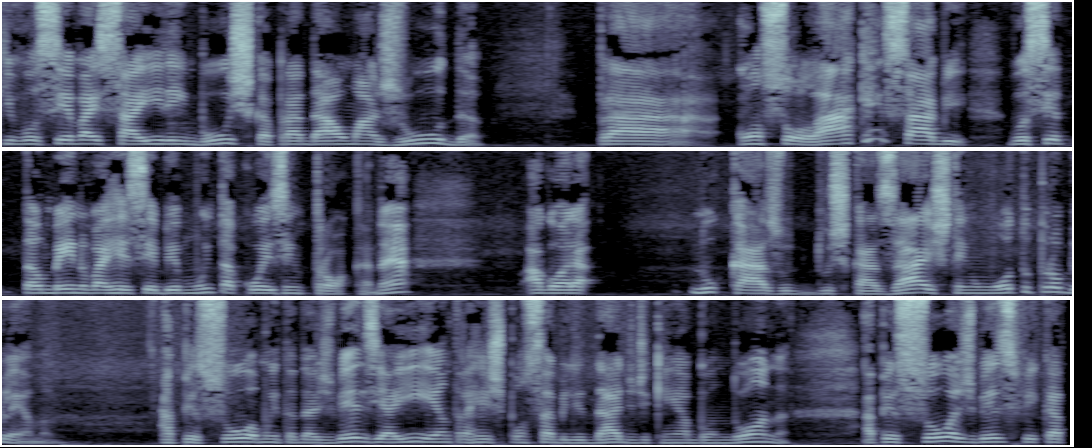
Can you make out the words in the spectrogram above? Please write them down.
que você vai sair em busca para dar uma ajuda, para consolar, quem sabe você também não vai receber muita coisa em troca, né? Agora, no caso dos casais, tem um outro problema. A pessoa, muitas das vezes, e aí entra a responsabilidade de quem abandona, a pessoa às vezes fica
